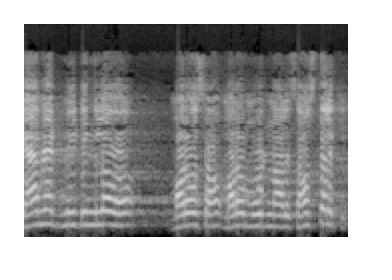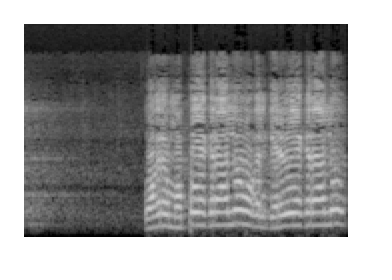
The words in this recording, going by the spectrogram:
కేబినెట్ మీటింగ్లో మరో సం- మరో మూడు నాలుగు సంస్థలకి ఒకరికి ముప్పై ఎకరాలు ఒకరికి ఇరవై ఎకరాలు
